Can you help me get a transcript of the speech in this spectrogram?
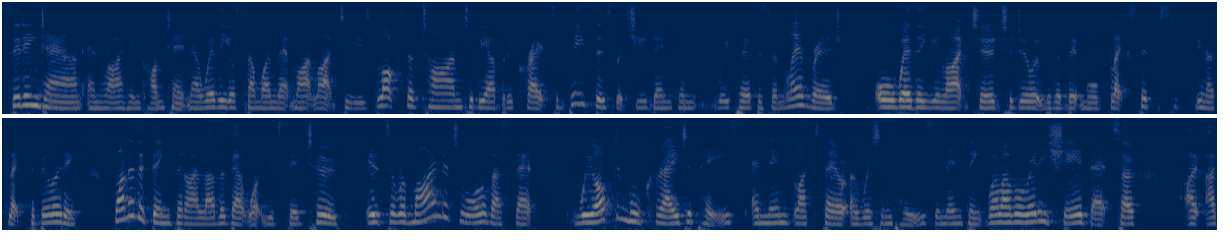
sitting down and writing content. Now, whether you're someone that might like to use blocks of time to be able to create some pieces which you then can repurpose and leverage, or whether you like to, to do it with a bit more flexi- you know, flexibility. One of the things that I love about what you've said too, it's a reminder to all of us that we often will create a piece and then, like say, a, a written piece, and then think, well, I've already shared that, so I, I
